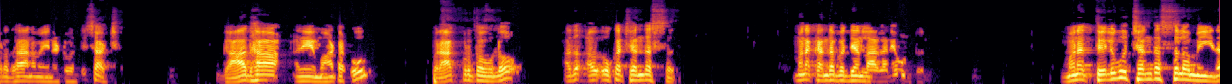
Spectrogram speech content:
ప్రధానమైనటువంటి సాక్ష్యం. గాథ అనే మాటకు ప్రాకృతంలో అది ఒక ఛందస్సు మన కందపద్యం లాగానే ఉంటుంది. మన తెలుగు ఛందస్సుల మీద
